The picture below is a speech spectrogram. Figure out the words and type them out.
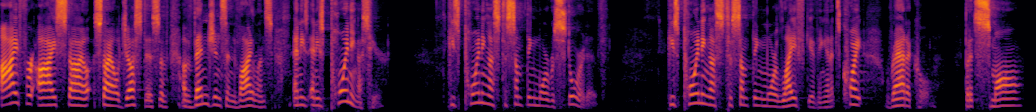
eye for eye style, style justice, of, of vengeance and violence. And he's, and he's pointing us here. He's pointing us to something more restorative. He's pointing us to something more life giving, and it's quite radical, but it's small,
